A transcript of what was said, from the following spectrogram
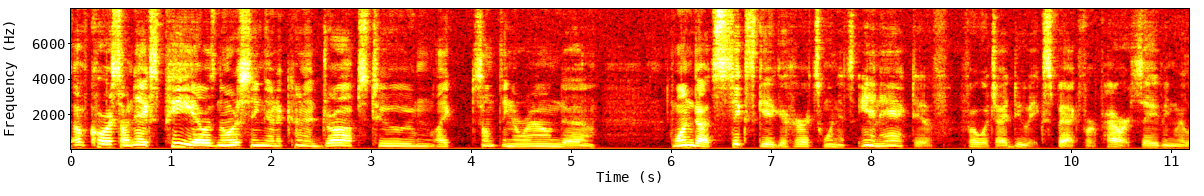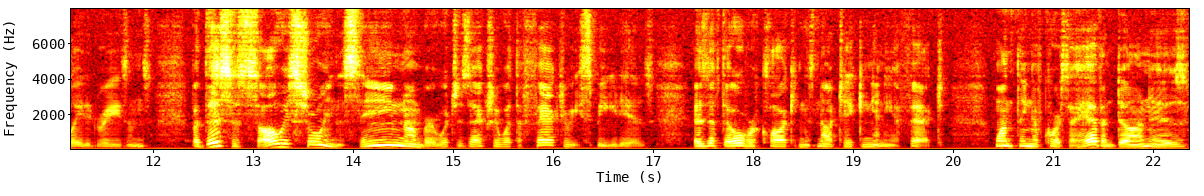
of course on XP I was noticing that it kind of drops to like something around uh, 1.6 gigahertz when it's inactive which I do expect for power saving related reasons, but this is always showing the same number, which is actually what the factory speed is, as if the overclocking is not taking any effect. One thing, of course, I haven't done is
